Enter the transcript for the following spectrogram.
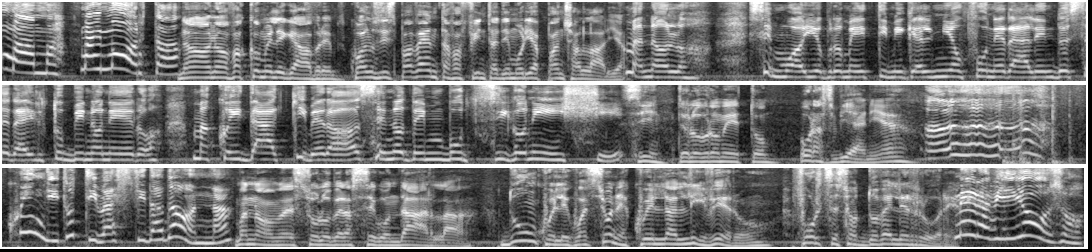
Oh mamma, ma è morta! No, no, fa come le capre. Quando si spaventa fa finta di morire a pancia all'aria. Manolo, se muoio promettimi che al mio funerale indosserai il tubino nero. Ma quei tacchi però, se no te imbuzziconisci. Sì, te lo prometto. Ora svieni, eh. Ah. Quindi tu ti vesti da donna? Ma no, è solo per assecondarla. Dunque l'equazione è quella lì, vero? Forse so dov'è l'errore. Meraviglioso!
